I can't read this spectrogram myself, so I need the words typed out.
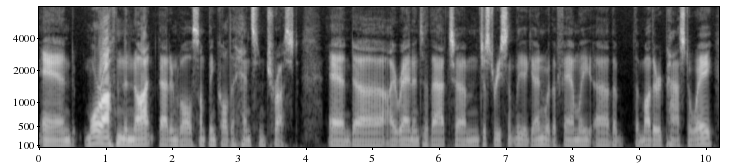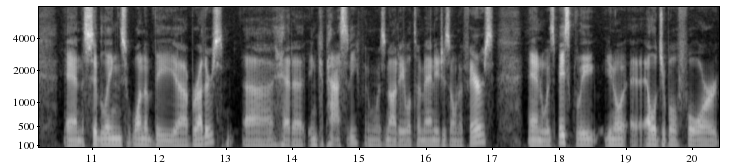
And more often than not, that involves something called a Henson Trust. And uh, I ran into that um, just recently again with a family. Uh, the the mother had passed away, and the siblings, one of the uh, brothers, uh, had a incapacity and was not able to manage his own affairs, and was basically you know eligible for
